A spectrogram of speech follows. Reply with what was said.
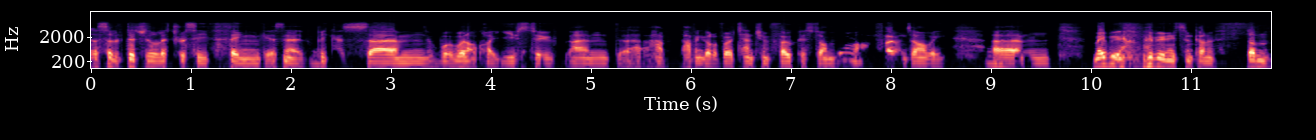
a, sort of digital literacy thing, isn't it? Because um, we're not quite used to um, have, having all of our attention focused on, yeah. on phones, are we? Um, maybe maybe we need some kind of thumb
